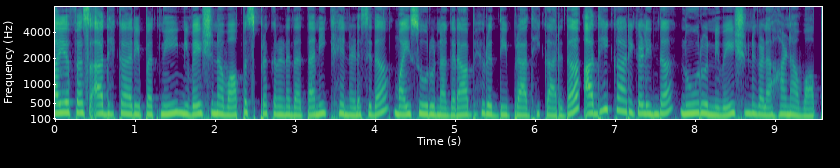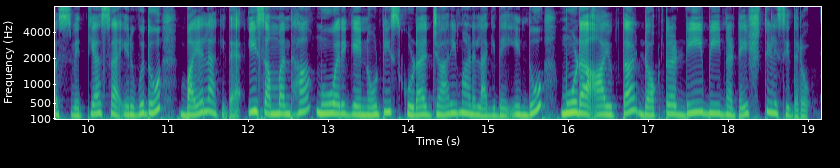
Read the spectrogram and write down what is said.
ಐಎಫ್ಎಸ್ ಅಧಿಕಾರಿ ಪತ್ನಿ ನಿವೇಶನ ವಾಪಸ್ ಪ್ರಕರಣದ ತನಿಖೆ ನಡೆಸಿದ ಮೈಸೂರು ನಗರಾಭಿವೃದ್ಧಿ ಪ್ರಾಧಿಕಾರದ ಅಧಿಕಾರಿಗಳಿಂದ ನೂರು ನಿವೇಶನಗಳ ಹಣ ವಾಪಸ್ ವ್ಯತ್ಯಾಸ ಇರುವುದು ಬಯಲಾಗಿದೆ. ಈ ಸಂಬಂಧ ಮೂವರಿಗೆ ನೋಟಿಸ್ ಕೂಡ ಜಾರಿ ಮಾಡಲಾಗಿದೆ ಎಂದು ಮೂಡ ಆಯುಕ್ತ ಡಾಕ್ಟರ್ ಡಿಬಿ ನಟೇಶ್ ತಿಳಿಸಿದರು.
